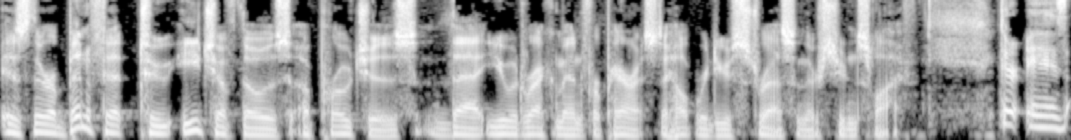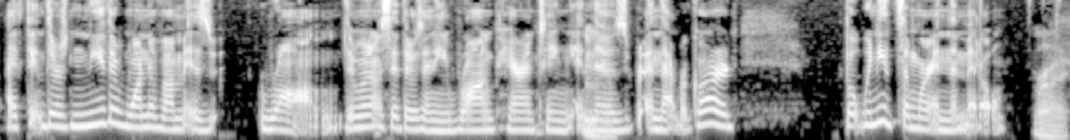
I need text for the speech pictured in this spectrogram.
is there a benefit to each of those approaches that you would recommend for parents to help reduce stress in their student's life? There is. I think there's neither one of them is wrong. We don't say there's any wrong parenting in mm those in that regard, but we need somewhere in the middle. Right.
